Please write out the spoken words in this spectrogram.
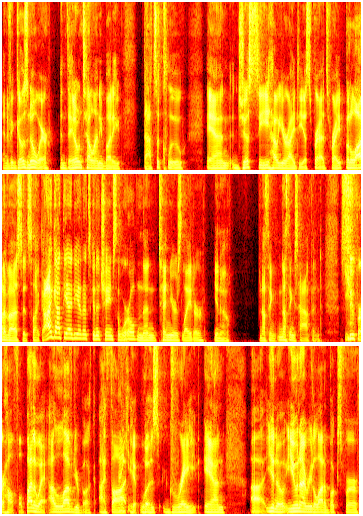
and if it goes nowhere and they don't tell anybody, that's a clue. And just see how your idea spreads, right? But a lot of us, it's like, I got the idea that's going to change the world. And then 10 years later, you know, nothing nothing's happened super yeah. helpful by the way i loved your book i thought it was great and uh, you know you and i read a lot of books for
